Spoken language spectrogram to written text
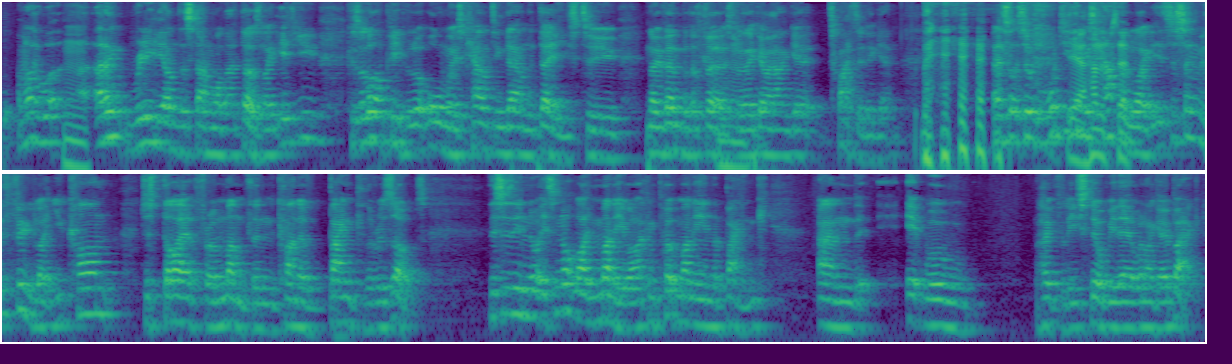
I'm like, what? Mm. I don't really understand what that does. Like, if you, because a lot of people are almost counting down the days to November the 1st when they go out and get twatted again. and so, so, what do you Yeah, think has 100%. happened? Like, it's the same with food. Like, you can't just diet for a month and kind of bank the results. This is in, it's not like money where I can put money in the bank and it will hopefully still be there when I go back.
